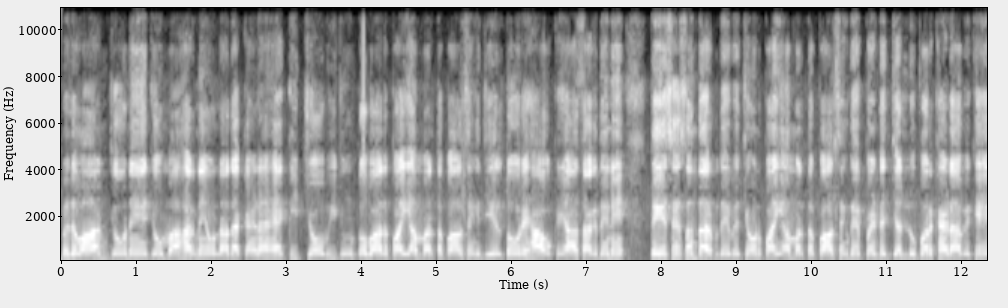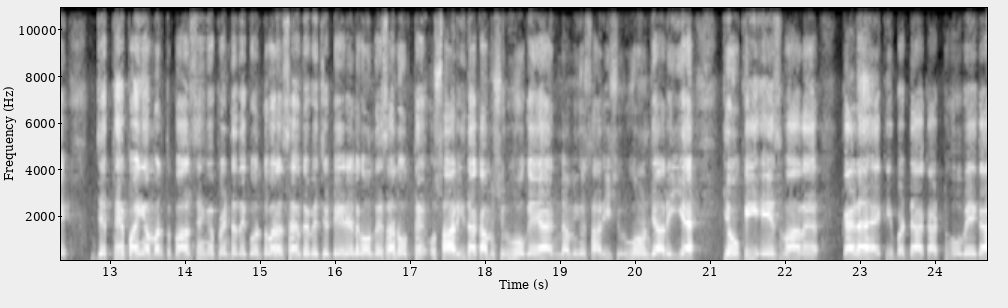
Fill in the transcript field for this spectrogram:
ਵਿਦਵਾਨ ਜੋ ਨੇ, ਜੋ ਮਾਹਰ ਨੇ, ਉਹਨਾਂ ਦਾ ਕਹਿਣਾ ਹੈ ਕਿ 24 ਜੂਨ ਤੋਂ ਬਾਅਦ ਭਾਈ ਅਮਰਤਪਾਲ ਸਿੰਘ ਜੇਲ੍ਹ ਤੋਂ ਰਿਹਾ ਹੋ ਕੇ ਆ ਸਕਦੇ ਨੇ ਤੇ ਇਸੇ ਸੰਦਰਭ ਦੇ ਵਿੱਚ ਹੁਣ ਭਾਈ ਅਮਰਤਪਾਲ ਸਿੰਘ ਦੇ ਪਿੰਡ ਜੱਲੂਪੁਰ ਖੈੜਾ ਵਿਖੇ, ਜਿੱਥੇ ਭਾਈ ਅਮਰਤਪਾਲ ਸਿੰਘ ਪਿੰਡ ਦੇ ਗੁਰਦੁਆਰਾ ਸਾਹਿਬ ਦੇ ਵਿੱਚ ਡੇਰੇ ਲਗਾਉਂਦੇ ਸਨ, ਉੱਥੇ ਉਸਾਰੀ ਦਾ ਕੰਮ ਸ਼ੁਰੂ ਹੋ ਗਿਆ ਹੈ, ਨਵੀਂ ਉਸਾਰੀ ਸ਼ੁਰੂ ਹੋਣ ਜਾ ਰਹੀ ਹੈ, ਕਿਉਂਕਿ ਇਸ ਵਾਰ ਕਹਿਣਾ ਹੈ ਕਿ ਵੱਡਾ ਇਕੱਠ ਹੋਵੇਗਾ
